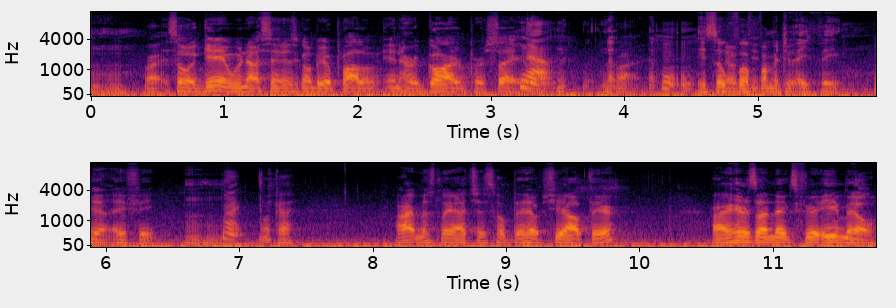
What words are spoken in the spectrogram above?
Mm -hmm. Right. So again, we're not saying there's going to be a problem in her garden per se. No. Right. no. Right. It's so you far from it to eight feet. Yeah, eight feet. Mm -hmm. Right. Okay. All right, Ms. Lee, I just hope that helps you out there. All right, here's our next viewer email.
